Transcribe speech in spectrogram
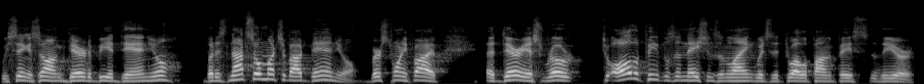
We sing a song, Dare to be a Daniel. But it's not so much about Daniel. Verse 25 uh, Darius wrote to all the peoples and nations and language that dwell upon the face of the earth.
